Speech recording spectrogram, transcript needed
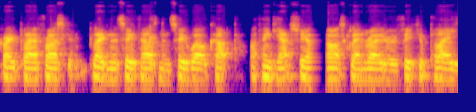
great player for us. Played in the 2002 World Cup. I think he actually asked Glenn Roeder if he could play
